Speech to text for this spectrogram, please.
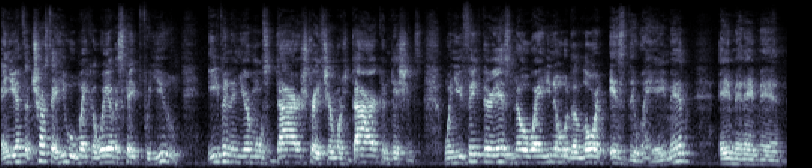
And you have to trust that He will make a way of escape for you, even in your most dire straits, your most dire conditions. When you think there is no way, you know the Lord is the way. Amen, amen, amen.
